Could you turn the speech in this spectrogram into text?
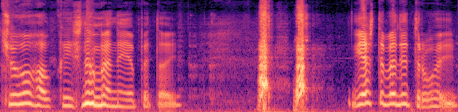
Чого гавкаєш на мене, я питаю? Я ж тебе не трогаю.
